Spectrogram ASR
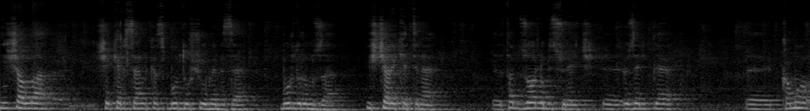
İnşallah Şeker Sendikası Burdur şubemize, Burdur'umuza, işçi hareketine e, tabii zorlu bir süreç. E, özellikle e, kamu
